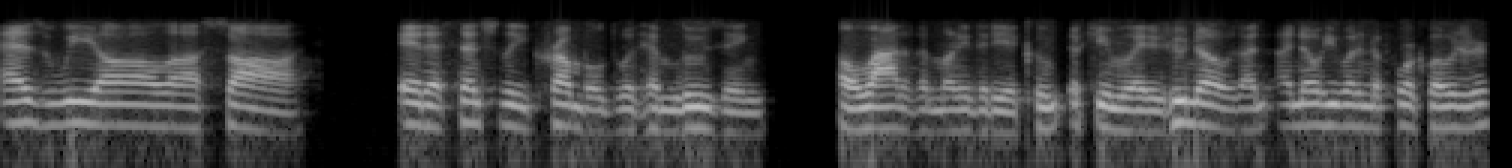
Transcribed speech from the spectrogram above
as we all uh, saw, it essentially crumbled with him losing a lot of the money that he accu- accumulated. Who knows? I, I know he went into foreclosure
